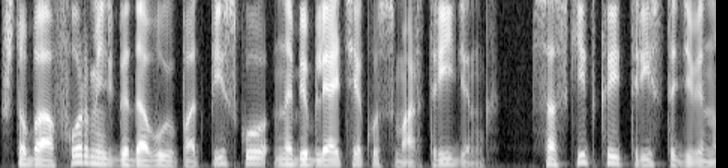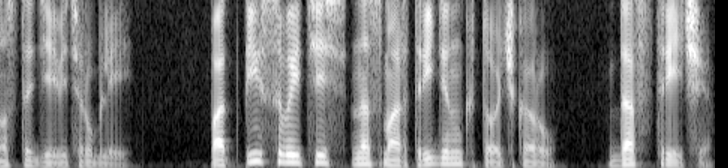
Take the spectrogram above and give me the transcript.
чтобы оформить годовую подписку на библиотеку Smart Reading со скидкой 399 рублей. Подписывайтесь на smartreading.ru. До встречи!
